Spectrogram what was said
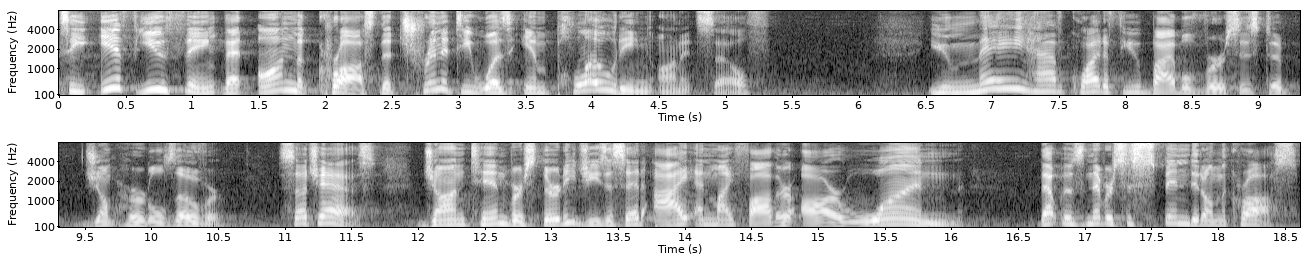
See, if you think that on the cross the Trinity was imploding on itself, you may have quite a few Bible verses to jump hurdles over, such as John 10, verse 30, Jesus said, I and my Father are one. That was never suspended on the cross.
